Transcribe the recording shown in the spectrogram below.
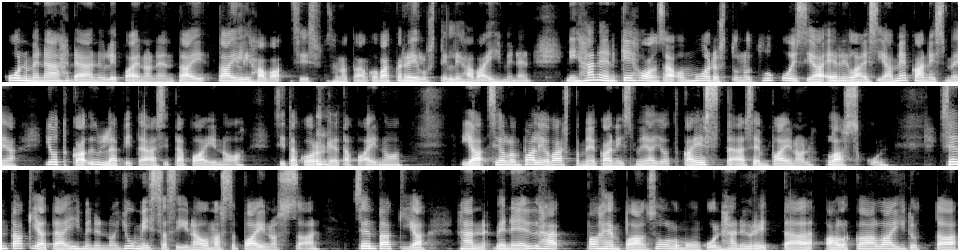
kun me nähdään ylipainoinen tai, tai lihava, siis sanotaanko vaikka reilusti lihava ihminen, niin hänen kehonsa on muodostunut lukuisia erilaisia mekanismeja, jotka ylläpitää sitä painoa, sitä korkeata painoa. Ja siellä on paljon vastamekanismeja, jotka estää sen painon laskun. Sen takia tämä ihminen on jumissa siinä omassa painossaan. Sen takia hän menee yhä pahempaan solmuun, kun hän yrittää alkaa laihduttaa,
